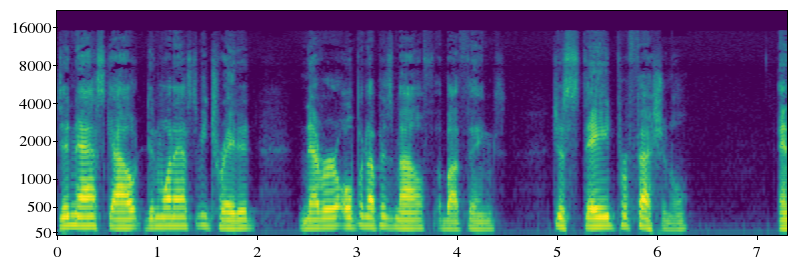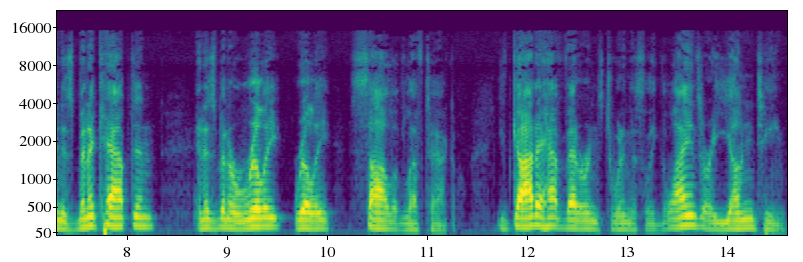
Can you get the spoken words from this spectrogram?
Didn't ask out. Didn't want to ask to be traded. Never opened up his mouth about things. Just stayed professional, and has been a captain and has been a really, really solid left tackle. You've got to have veterans to win in this league. The Lions are a young team.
